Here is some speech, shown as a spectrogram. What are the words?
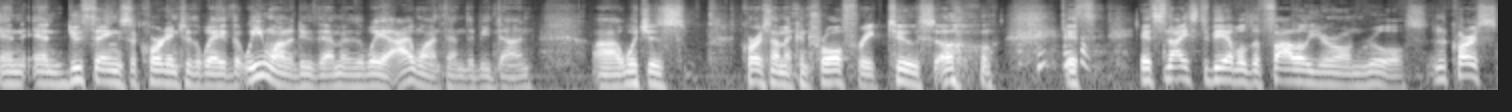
and, and do things according to the way that we want to do them and the way I want them to be done, uh, which is, of course, I'm a control freak too. So it's it's nice to be able to follow your own rules, and of course,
